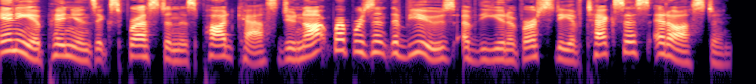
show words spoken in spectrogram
Any opinions expressed in this podcast do not represent the views of the University of Texas at Austin.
